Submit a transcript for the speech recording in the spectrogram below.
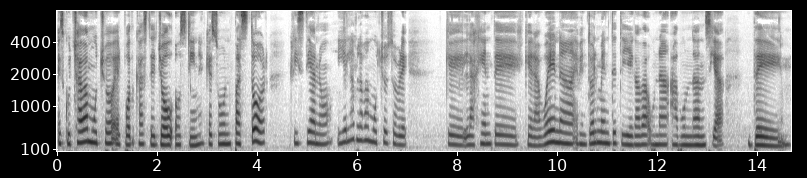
escuchaba mucho el podcast de Joel Austin, que es un pastor cristiano, y él hablaba mucho sobre que la gente que era buena, eventualmente te llegaba una abundancia de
